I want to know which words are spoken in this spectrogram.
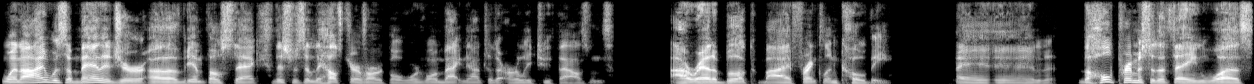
When I was a manager of InfoSec, this was in the healthcare vertical. We're going back now to the early 2000s. I read a book by Franklin Covey, and the whole premise of the thing was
